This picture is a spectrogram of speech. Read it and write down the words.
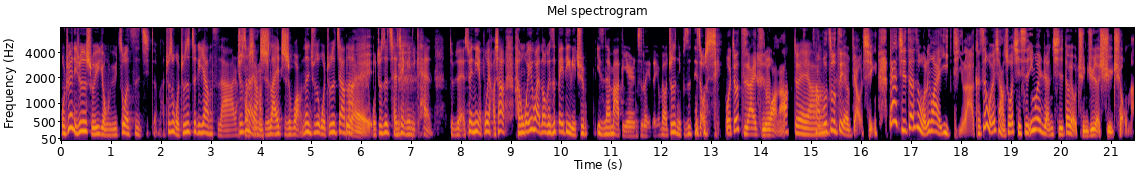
我觉得你就是属于勇于做自己的嘛，就是我就是这个样子啊，就是很直来直往。那你就是我就是这样的，我就是呈现给你看，对不对？所以你也不会好像很委婉哦，可是背地里去一直在骂别人之类的，有没有？就是你不是那种型，我就直来直往啊，对啊，藏不住自己的表情。但其实这是我另外的议题啦。可是我又想说，其实因为人其实都有群居的需求嘛。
